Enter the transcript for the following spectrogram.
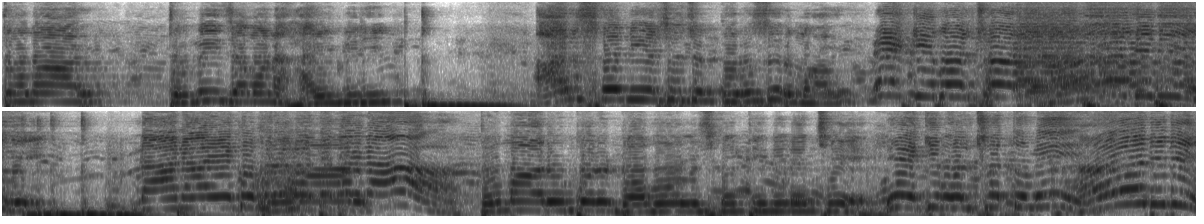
তোমার তুমি যেমন হাইব্রিড আর সে নিয়ে এসেছে পুরুষের মাল। কি বলছো? হ্যাঁ, দিদি। তোমার উপর ডবল সতী নিয়েছে এ কি বলছো তুমি? হ্যাঁ দিদি।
